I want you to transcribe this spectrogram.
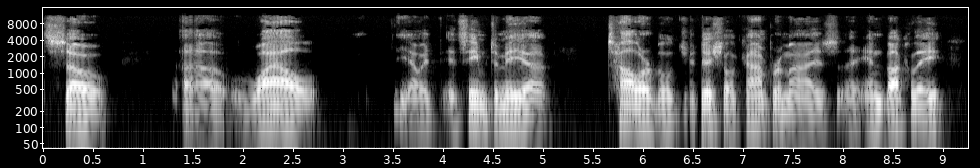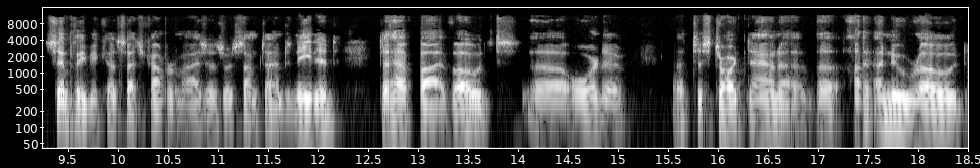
So while you know it, it seemed to me a tolerable judicial compromise uh, in Buckley simply because such compromises are sometimes needed to have five votes uh, or to uh, to start down a, a, a new road,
